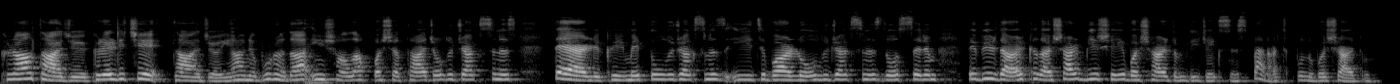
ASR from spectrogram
kral tacı, kraliçe tacı. Yani burada inşallah başa tacı olacaksınız. Değerli, kıymetli olacaksınız, itibarlı olacaksınız dostlarım. Ve bir de arkadaşlar bir şeyi başardım diyeceksiniz. Ben artık bunu başardım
